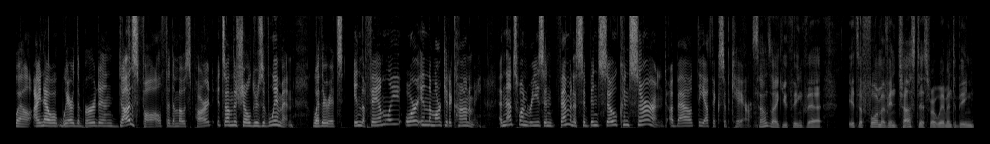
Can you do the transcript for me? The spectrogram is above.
Well, I know where the burden does fall for the most part. It's on the shoulders of women, whether it's in the family or in the market economy. And that's one reason feminists have been so concerned about the ethics of care. Sounds like you think that it's a form of injustice for women to be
